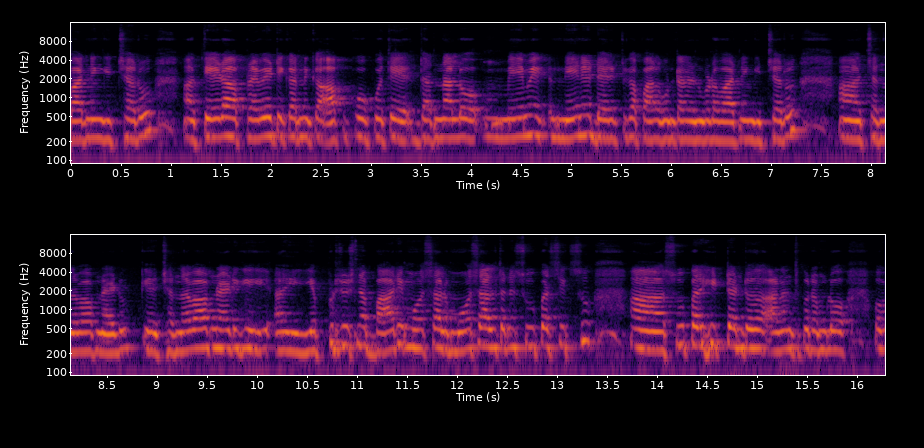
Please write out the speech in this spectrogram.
వార్నింగ్ ఇచ్చారు. తేడా ప్రైవేటీకరణకి ఆపుకోకపోతే ధర్నాలో మేమే నేనే డైరెక్ట్గా పాల్గొంటానని కూడా వార్నింగ్ ఇచ్చారు. చంద్రబాబు నాయుడు చంద్రబాబు నాయుడుకి ఎప్పుడు చూసినా భారీ మోసాలు మోసాలతోనే సూపర్ సిక్స్ సూపర్ హిట్ అంటూ అనంతపురంలో ఒక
